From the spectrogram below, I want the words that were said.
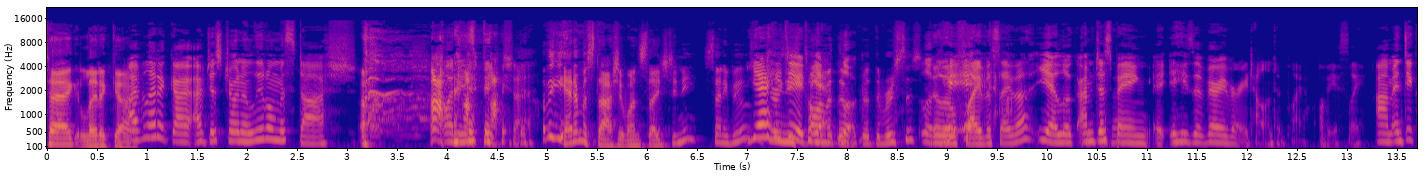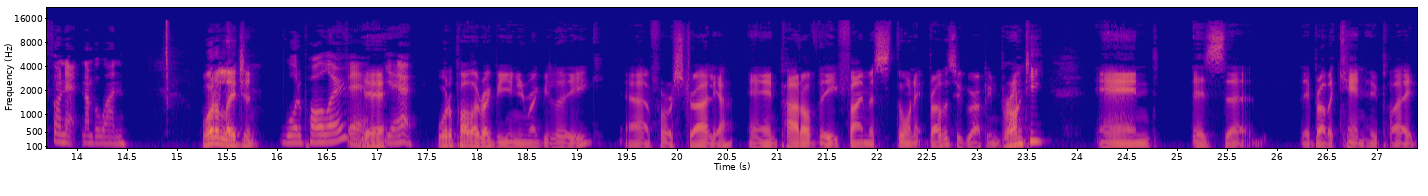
hashtag let it go. I've let it go. I've just drawn a little moustache on his picture. I think he had a moustache at one stage, didn't he, Sonny Bill? Yeah, he During his did, time yeah. at the Look. at the Roosters. Look, A little flavour saver? Yeah, look, I'm just being. He's a very, very talented player, obviously. Um, and Dick Thornett, number one, What a legend! water polo. Fair. Yeah. Yeah, Water polo rugby union rugby league uh, for Australia, and part of the famous Thornett brothers who grew up in Bronte, and there's uh, their brother Ken who played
